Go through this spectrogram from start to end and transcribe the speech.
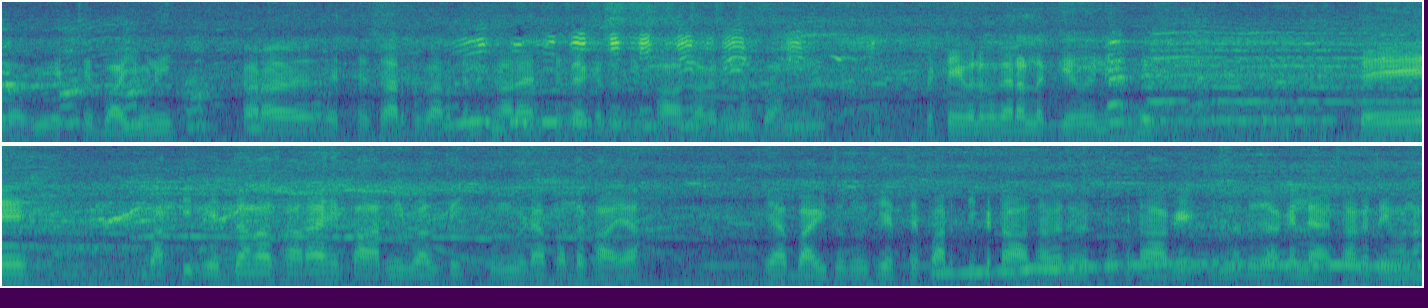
ਲਓ ਵੀ ਇੱਥੇ ਬਾਈ ਹੁਣੀ, ਸਾਰਾ ਇੱਥੇ ਸਰਵ ਕਰਦੇ ਨੇ ਸਾਰਾ ਇੱਥੇ ਬਹਿ ਕੇ ਤੁਸੀਂ ਖਾ ਸਕਦੇ ਹੋ ਤੁਹਾਨੂੰ। ਤੇ ਟੇਬਲ ਵਗੈਰਾ ਲੱਗੇ ਹੋਏ ਨੇ ਤੇ ਬਾਕੀ ਇਦਾਂ ਦਾ ਸਾਰਾ ਇਹ ਕਾਰਨੀਵਲ ਤੇ ਤੁਹਾਨੂੰ ਜਿਹੜਾ ਆਪਾਂ ਦਿਖਾਇਆ। ਜਾਂ ਬਾਈ ਤੋਂ ਤੁਸੀਂ ਇੱਥੇ ਪਰਚੀ ਕਟਾ ਸਕਦੇ ਹੋ, ਇੱਥੋਂ ਕਟਾ ਕੇ ਇਹਨਾਂ ਤੋਂ ਜਾ ਕੇ ਲੈ ਸਕਦੇ ਹੋ ਨਾ।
